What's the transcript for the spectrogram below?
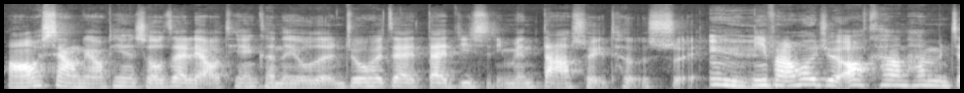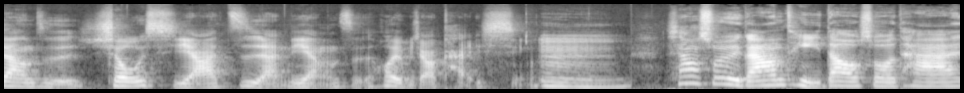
然后想聊天的时候在聊天，可能有的人就会在待机室里面大睡特睡。嗯，你反而会觉得哦，看到他们这样子休息啊，自然的样子会比较开心。嗯，像淑宇刚刚提到说他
